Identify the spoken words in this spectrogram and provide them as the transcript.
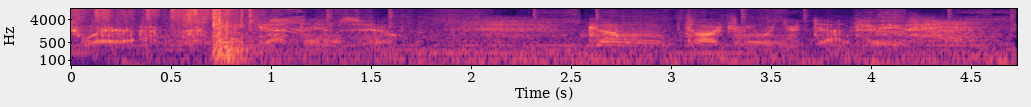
swear I'm running the goddamn zoo. Come talk to me when you're done, Faith.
